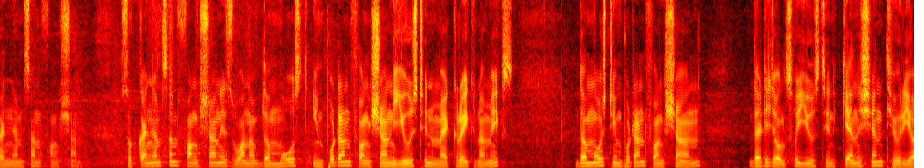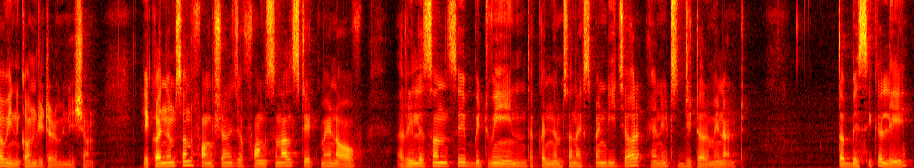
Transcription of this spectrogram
consumption function So consumption function is one of the most important function used in macroeconomics. The most important function that is also used in Keynesian theory of income determination. A consumption function is a functional statement of relationship between the consumption expenditure and its determinant. So basically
